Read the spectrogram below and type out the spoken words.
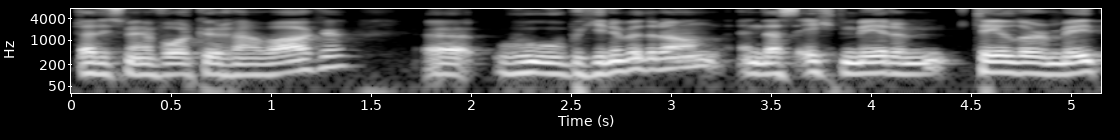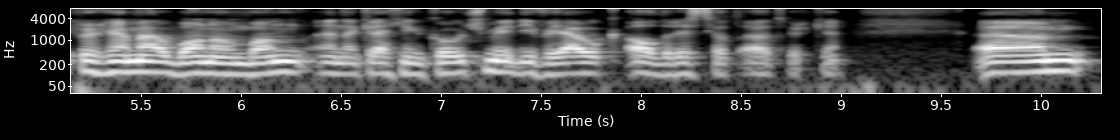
dat is mijn voorkeur van wagen. Uh, hoe, beginnen we eraan? En dat is echt meer een tailor-made programma, one-on-one. En dan krijg je een coach mee die voor jou ook al de rest gaat uitwerken. Um,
